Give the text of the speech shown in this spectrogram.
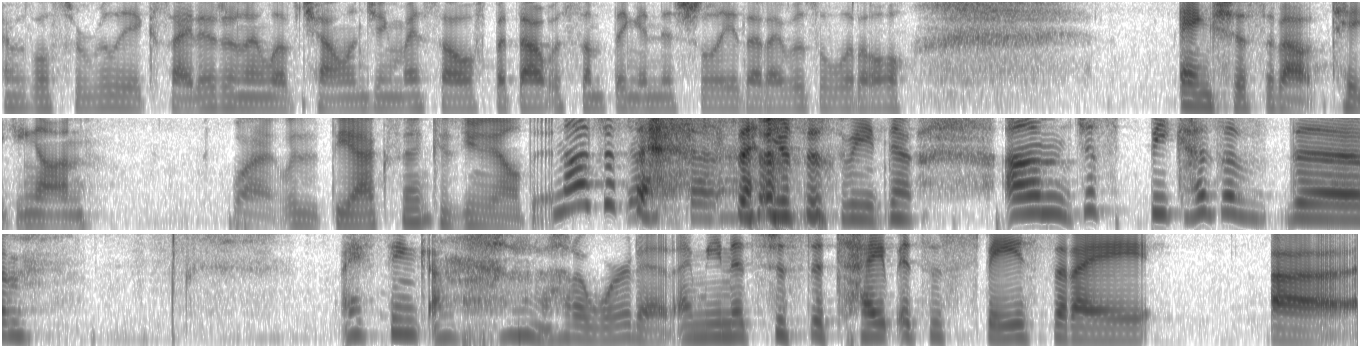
I was also really excited and I love challenging myself. But that was something initially that I was a little anxious about taking on. Why? Was it the accent? Because you nailed it. Not just the accent, you're so sweet. No, um, just because of the. I think um, I don't know how to word it. I mean, it's just a type. It's a space that I, uh,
